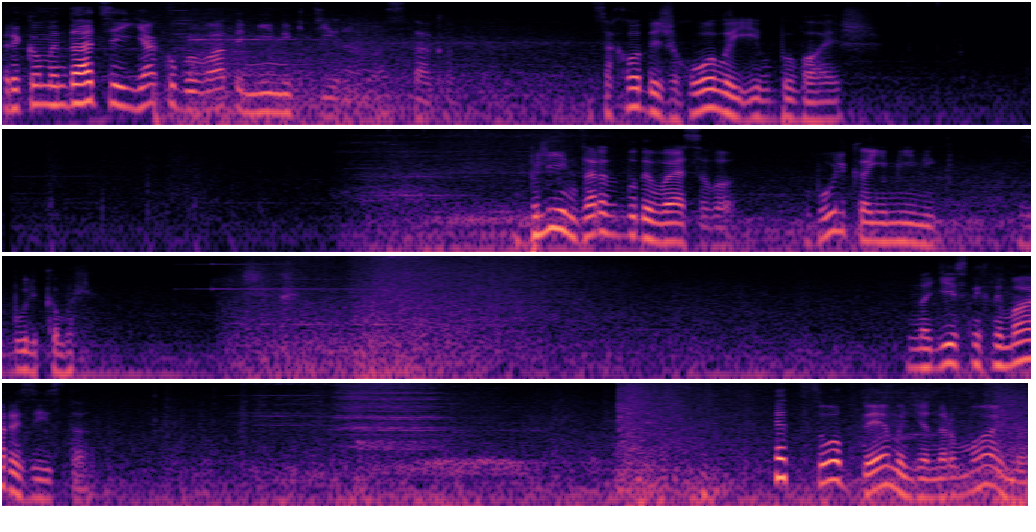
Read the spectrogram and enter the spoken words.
Рекомендації, як убивати мімік тіра. Ось так. Заходиш голий і вбиваєш. Блін, зараз буде весело. Булька і мімік з бульками. Надіюсь, в них нема резиста. 500 демеджа, нормально,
